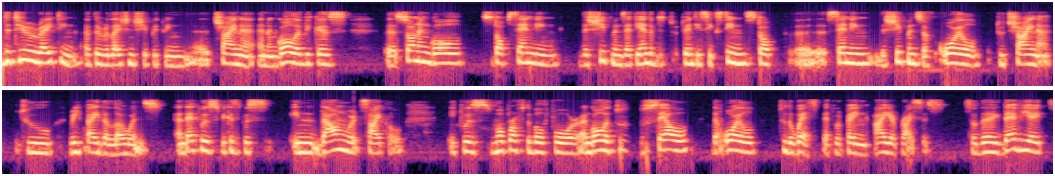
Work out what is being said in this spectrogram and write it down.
deteriorating of the relationship between uh, China and Angola because uh, Sonangol stopped sending the shipments at the end of the 2016 stopped uh, sending the shipments of oil to China to repay the loans. And that was because it was in downward cycle. It was more profitable for Angola to sell the oil to the west that were paying higher prices. So they deviate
